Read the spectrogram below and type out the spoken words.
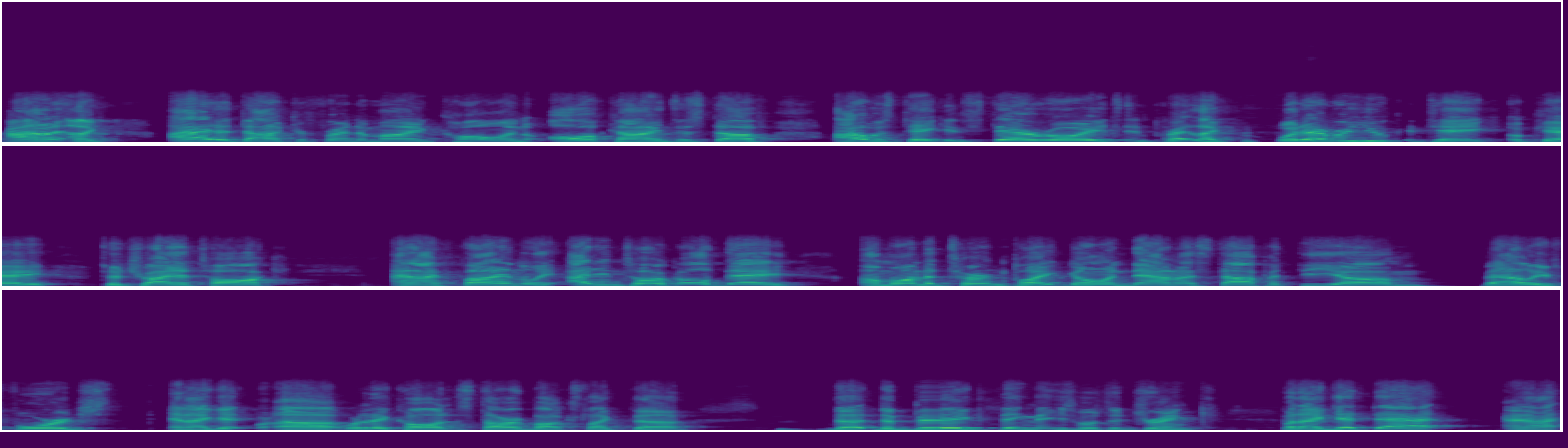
I don't like I had a doctor friend of mine calling all kinds of stuff. I was taking steroids and pre- like whatever you could take, okay, to try to talk. And I finally, I didn't talk all day. I'm on the turnpike going down. I stop at the um, Valley Forge and I get uh, what do they call it? Starbucks, like the the the big thing that you're supposed to drink. But I get that, and I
